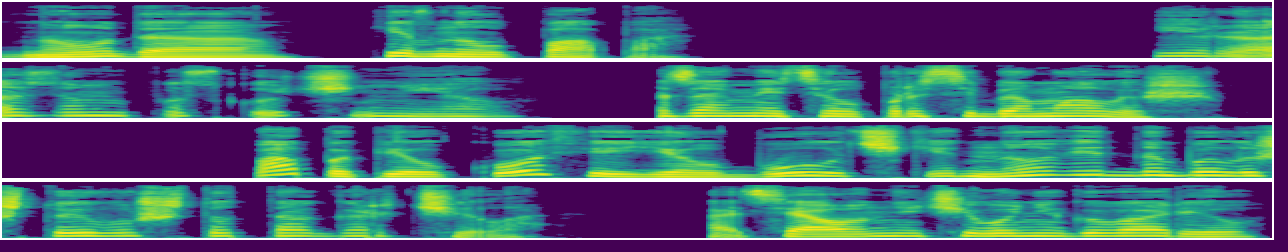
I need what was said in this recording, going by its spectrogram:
«Ну да», — кивнул папа. «И разом поскучнел», — заметил про себя малыш. Папа пил кофе ел булочки, но видно было, что его что-то огорчило. Хотя он ничего не говорил.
